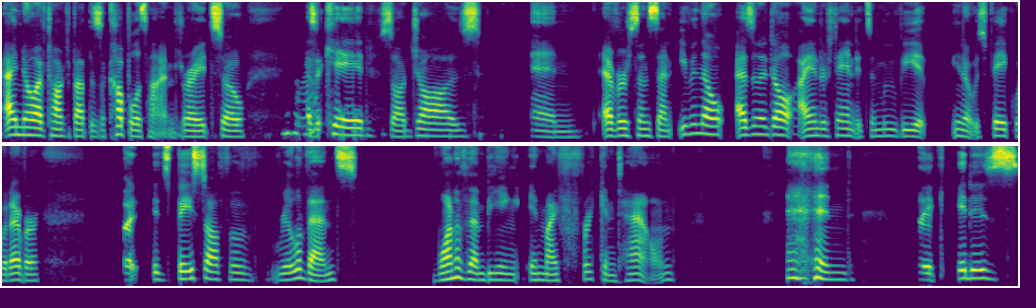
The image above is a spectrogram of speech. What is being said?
I- know I've talked about this a couple of times, right? So as mm-hmm. a kid, saw Jaws, and ever since then, even though as an adult I understand it's a movie, it you know it was fake, whatever, but it's based off of real events. One of them being in my freaking town, and like it is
